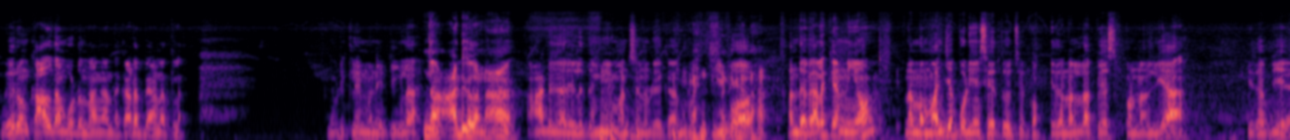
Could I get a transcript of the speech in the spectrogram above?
வெறும் கால் தான் போட்டிருந்தாங்க அந்த கடை பேனரில் இப்படி க்ளீன் பண்ணிட்டீங்களா? ஆட்டுக்கலண்ணா ஆட்டுக்காரியில் தம்பி மனுஷனுடைய கால். இப்போ? அந்த விளக்கெண்ணையும் நம்ம மஞ்சள் பொடியும் சேர்த்து வச்சுருக்கோம். இதை நல்லா பேஸ்ட் பண்ணோம் இல்லையா? இதை அப்படியே.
